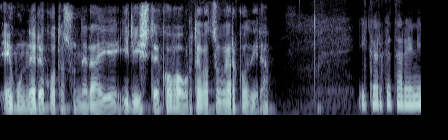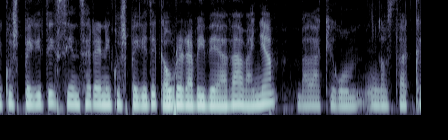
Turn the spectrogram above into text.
egunerekotasunera iristeko ba urte batzuk beharko dira. Ikerketaren ikuspegitik, zientzaren ikuspegitik aurrera bidea da, baina badakigu gauzak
